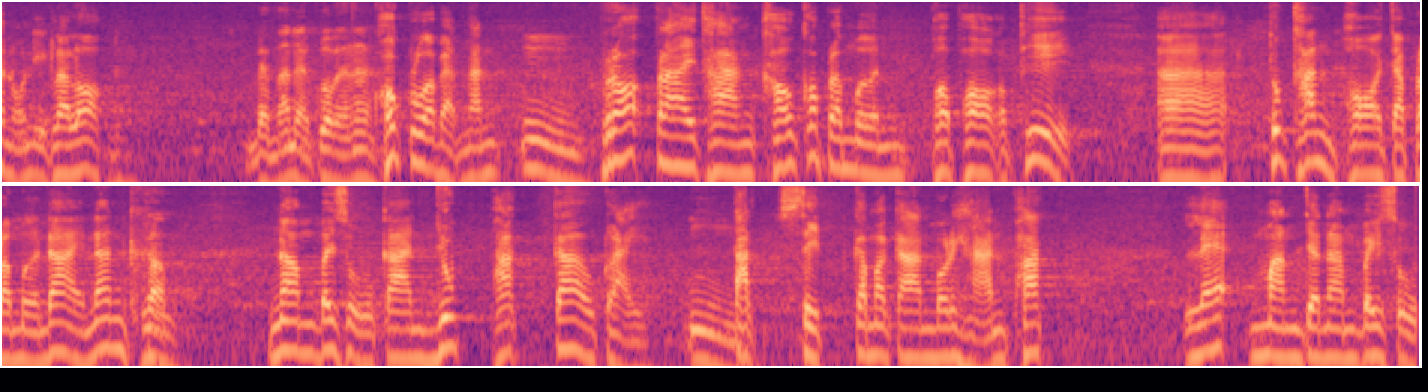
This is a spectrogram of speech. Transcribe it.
ถนนอีกระลอกหนึ่งแบบนั้นเหรอกลัวแบบนั้นเหรอเขากลัวแบบนั้น อืม เพราะปลายทางเขาก็ประเมินพอๆกับที่อ่าทุกท่านพอจะประเมินได้ นั่นคืครัอบนำไปสู่การยุบพักก้าวไกล อืม ตัดสิทธิ์กรรมการบริหารพัก และมันจะนำไปสู่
